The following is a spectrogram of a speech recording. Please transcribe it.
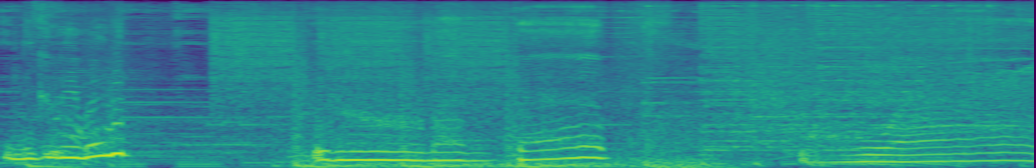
Ini gurih banget. Aduh mantap. Wow.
